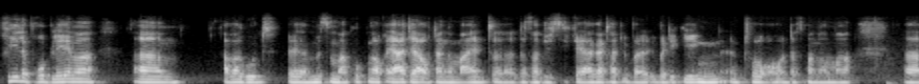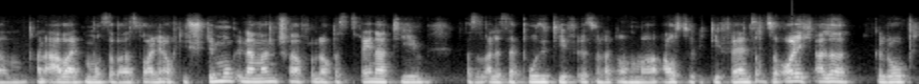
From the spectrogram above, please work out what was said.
viele Probleme. Ähm, aber gut, wir müssen mal gucken. Auch er hat ja auch dann gemeint, äh, dass er sich geärgert hat über, über die Gegentore und dass man nochmal ähm, dran arbeiten muss. Aber es ist vor allem auch die Stimmung in der Mannschaft und auch das Trainerteam, dass es alles sehr positiv ist und hat auch nochmal ausdrücklich die Fans und zu euch alle gelobt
